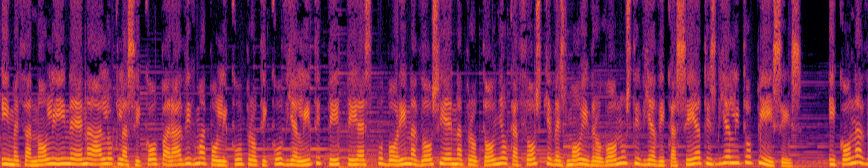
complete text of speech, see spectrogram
Η μεθανόλη είναι ένα άλλο κλασικό παράδειγμα πολικού πρωτικού διαλύτη PPS που μπορεί να δώσει ένα πρωτόνιο καθώς και δεσμό υδρογόνου στη διαδικασία της διαλυτοποίησης. Εικόνα 10,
